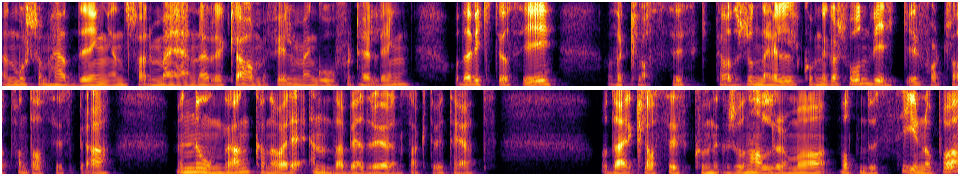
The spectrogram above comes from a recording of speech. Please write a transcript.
En morsom heading, en sjarmerende reklamefilm, en god fortelling. Og det er viktig å si Altså klassisk, tradisjonell kommunikasjon virker fortsatt fantastisk bra, men noen gang kan det være enda bedre å gjøre en sånn. Og der klassisk kommunikasjon handler om måten du sier noe på,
